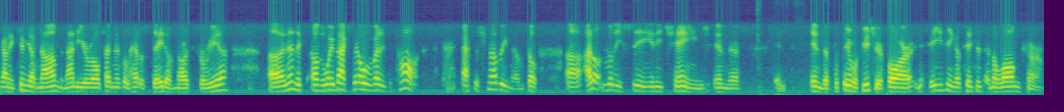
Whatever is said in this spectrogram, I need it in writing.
guy named Kim Yong Nam, a 90 year old technical head of state of North Korea. Uh, and then the, on the way back, say, "Oh, we're ready to talk," after snubbing them. So uh, I don't really see any change in the in, in the foreseeable future for easing of tensions in the long term.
